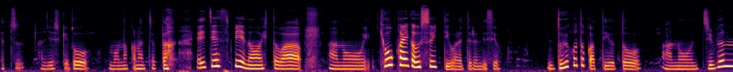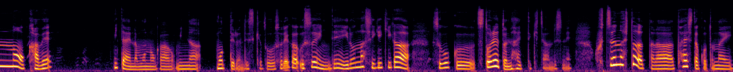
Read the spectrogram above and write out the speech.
やつなんですけどもうお腹鳴っちゃった HSP の人はあの境界が薄いって言われてるんですよどういうことかっていうとあの自分の壁みたいなものがみんな持ってるんですけどそれが薄いんでいろんな刺激がすごくストレートに入ってきちゃうんですね。普通の人だったら大したことない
